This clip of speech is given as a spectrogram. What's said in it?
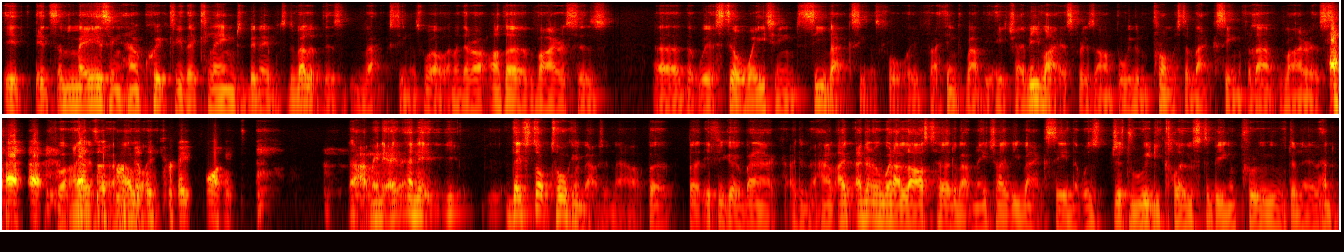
it, it's amazing how quickly they claim to have been able to develop this vaccine as well. I mean, there are other viruses uh, that we're still waiting to see vaccines for. If I think about the HIV virus, for example, we've been promised a vaccine for that virus. but I That's don't know a how really long. great point. I mean, and it, they've stopped talking about it now. But but if you go back, I don't know how. I, I don't know when I last heard about an HIV vaccine that was just really close to being approved and it had,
